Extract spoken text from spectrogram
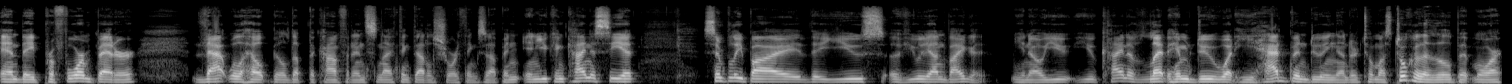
And they perform better. That will help build up the confidence. And I think that'll shore things up. And, and you can kind of see it simply by the use of Julian Weigl. You know, you, you kind of let him do what he had been doing under Thomas Tuchel a little bit more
